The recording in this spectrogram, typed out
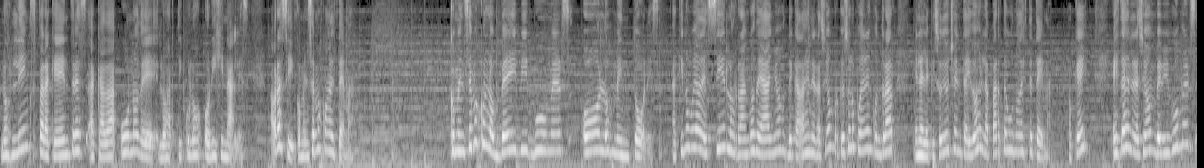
los links para que entres a cada uno de los artículos originales. Ahora sí, comencemos con el tema. Comencemos con los baby boomers o los mentores. Aquí no voy a decir los rangos de años de cada generación porque eso lo pueden encontrar en el episodio 82 en la parte 1 de este tema. ¿Ok? Esta generación baby boomers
